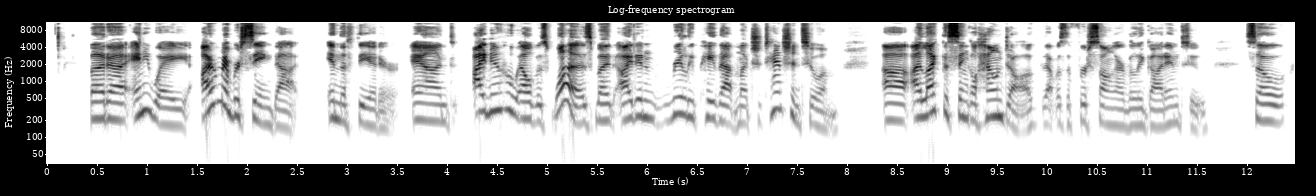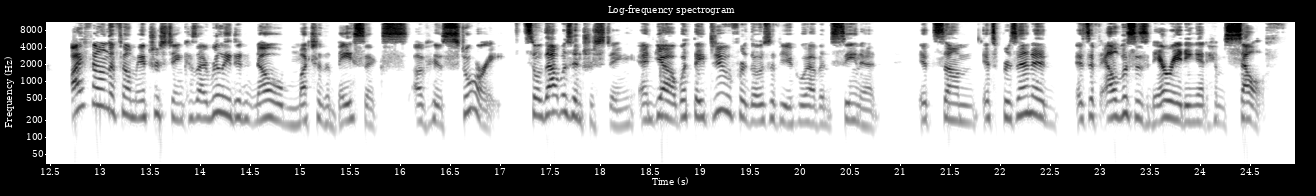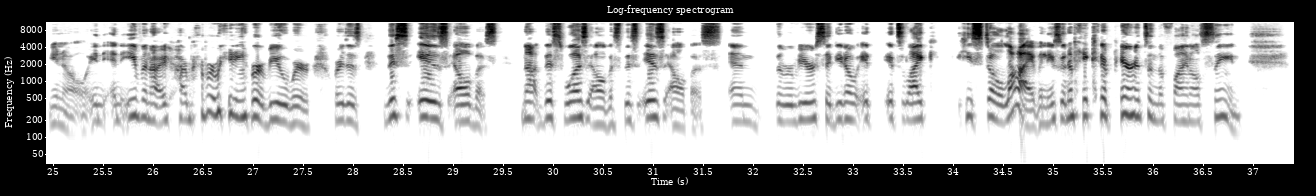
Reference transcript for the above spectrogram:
But uh, anyway, I remember seeing that in the theater, and I knew who Elvis was, but I didn't really pay that much attention to him. Uh, I like the single Hound Dog. That was the first song I really got into. So I found the film interesting because I really didn't know much of the basics of his story. So that was interesting. And yeah, what they do for those of you who haven't seen it, it's um it's presented as if Elvis is narrating it himself, you know. And, and even I, I remember reading a review where where it says this is Elvis, not this was Elvis, this is Elvis. And the reviewer said, you know, it, it's like he's still alive and he's going to make an appearance in the final scene.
